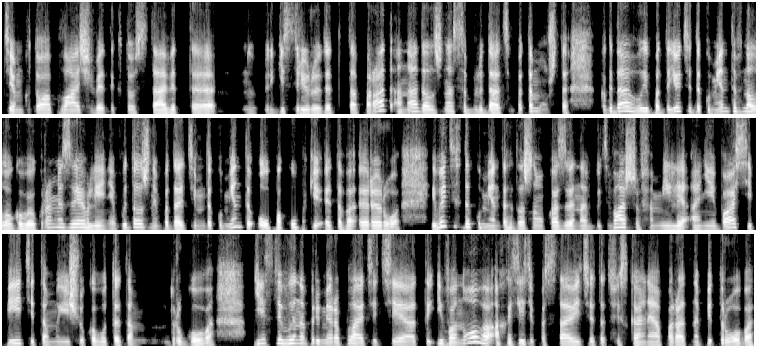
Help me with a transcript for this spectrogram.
тем, кто оплачивает и кто ставит регистрирует этот аппарат, она должна соблюдаться, потому что когда вы подаете документы в налоговую, кроме заявления, вы должны подать им документы о покупке этого РРО. И в этих документах должна указана быть ваша фамилия, а не Васи, Пети там, и еще кого-то там другого. Если вы, например, оплатите от Иванова, а хотите поставить этот фискальный аппарат на Петрова,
